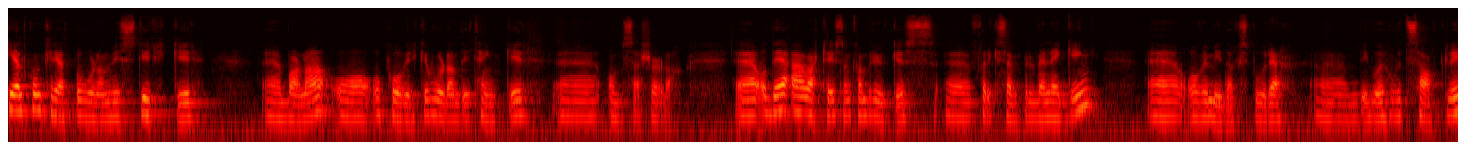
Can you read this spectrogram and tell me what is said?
helt konkret på hvordan vi styrker eh, barna og, og påvirker hvordan de tenker eh, om seg sjøl. Og det er verktøy som kan brukes eh, f.eks. ved legging og ved middagsbordet. De går hovedsakelig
